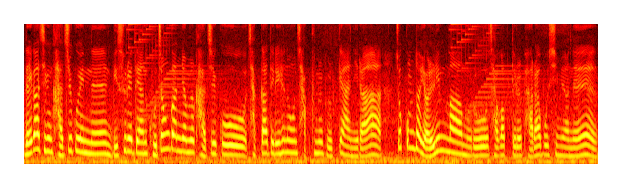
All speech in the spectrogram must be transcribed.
내가 지금 가지고 있는 미술에 대한 고정관념을 가지고 작가들이 해놓은 작품을 볼 게 아니라 조금 더 열린 마음으로 작업들을 바라보시면은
